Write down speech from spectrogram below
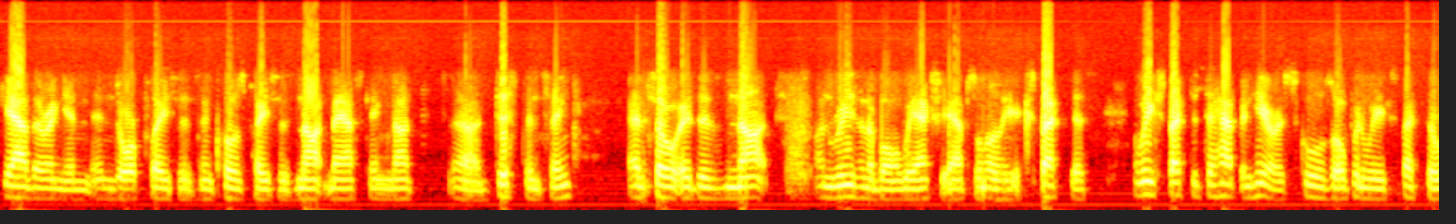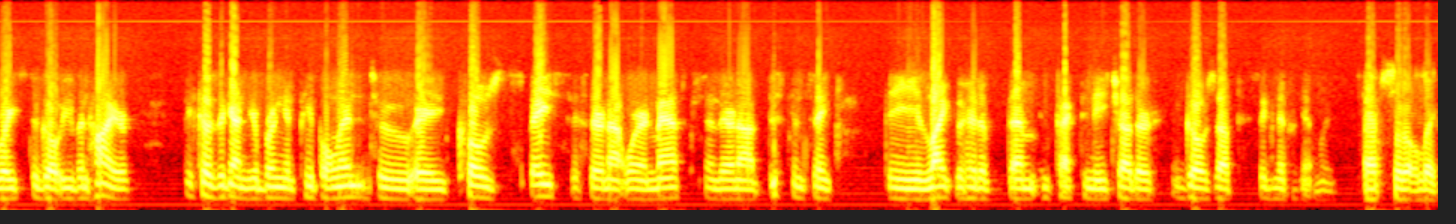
gathering in indoor places and closed places, not masking, not uh, distancing. And so it is not unreasonable. We actually absolutely expect this And we expect it to happen here. As schools open, we expect the rates to go even higher because, again, you're bringing people into a closed space. If they're not wearing masks and they're not distancing, the likelihood of them infecting each other goes up significantly. Absolutely.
